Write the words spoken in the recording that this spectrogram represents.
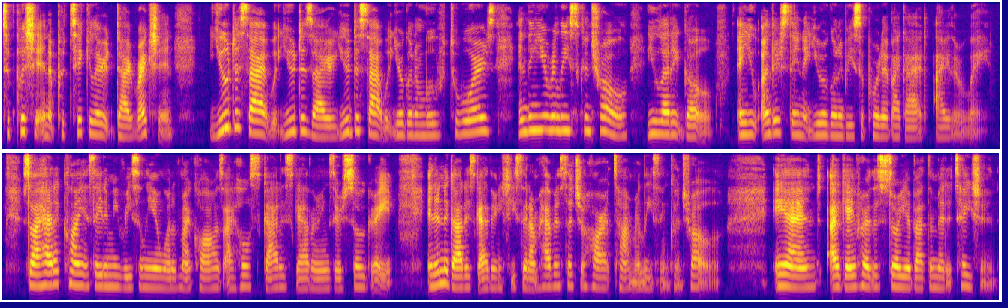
to push it in a particular direction. You decide what you desire, you decide what you're going to move towards, and then you release control. You let it go, and you understand that you are going to be supported by God either way. So I had a client say to me recently in one of my calls, I host goddess gatherings. They're so great. And in the goddess gathering, she said, I'm having such a hard time releasing control. And I gave her the story about the meditation,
